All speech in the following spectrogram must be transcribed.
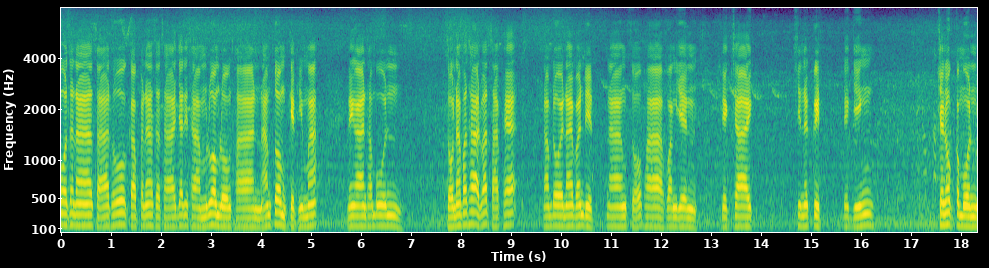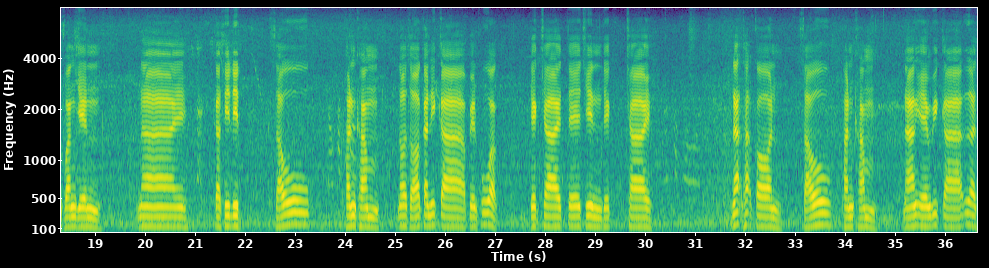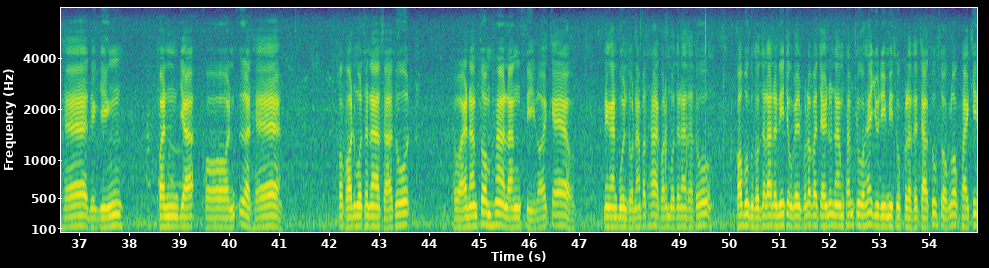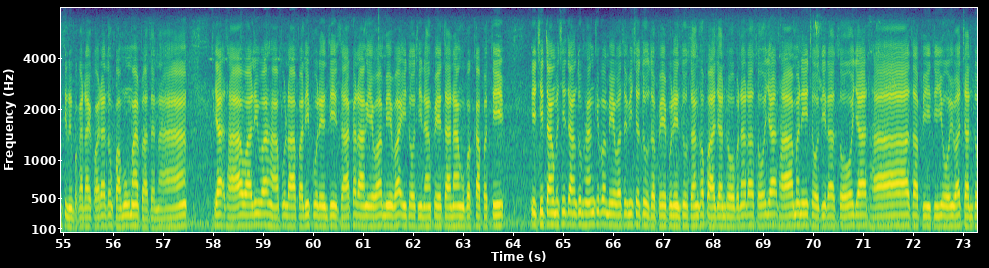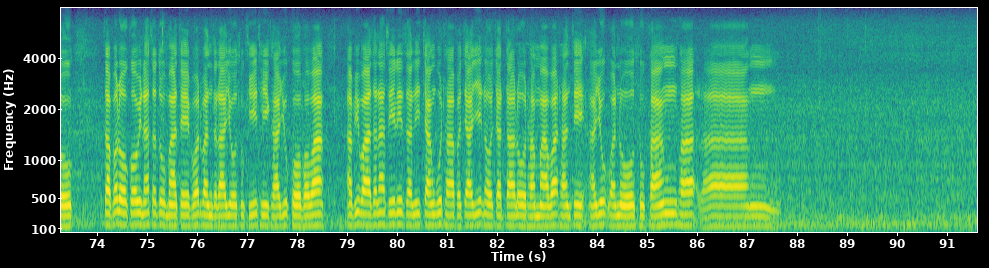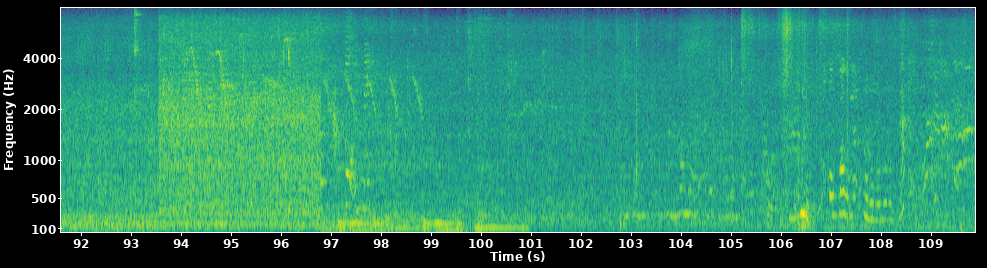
โมทนาสาธุกับคณะสถาญาติธรรม ร่วมโรงทาน น้ำส้มเกล็ดหิมะ ในงานทำบุญส่งน้ำพระธาตุวัดสาแพะนำโดยนายบัณฑิต นางโสภาวังเย็น เด็กชายชินกฤษเด็กหญิง ชนกกมลฟังเย็น นายกสิดิตเสาพันคำนสกานิกาเป็นพวก เด็กชายเตชินเด็ก ชายณทกร เสาพันคำนางเอมวิกาเอื้อแท้ เด็กหญิง ปัญญาพรเอื้อแท้ ก็ขออนุโมทนาสาธุ ถวายน้ำส้มห้าลังสี่ร้อยแก้ว ในงานบุญส่งน้ำพระธาตุขออนุโมทนาสาธุขอบุญกุศลสาระเหล่านี้จงเป็นผลปัจจัยนุนนำค้ำชูให้อยู่ดีมีสุขปราศจากทุกโศกโรคภัยคิดสิ่งหนึ่งประการใดขอได้ต้องความมุ่งมั่นปรารถนา ยะถาวาลิวหาปุราปริปุเรนติสาคลังเอวะเมวะอิโตทินังเปตานังอุปกัปปติอิชิตังมชิตังตุมหังคิปะเมวะสมิจตุสเปปุเรนตุสังขปาจันโทปนะราโสยะถามณีโชติราโสยะถาสพพิติโยวิวัจันโตสัพพโลโควินัสตุมาเตภวัตวันตรายโยสุขีทีขายุโกภวะอภิวาทนาสีริสานิจังวุธาปจายโนจัตตารโลธรรมาวะทันติอายุวันโนสุขังพระลัง เ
